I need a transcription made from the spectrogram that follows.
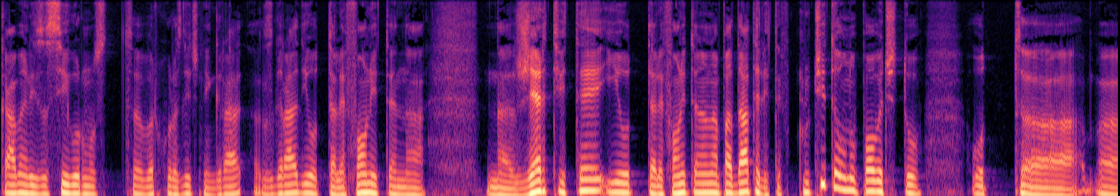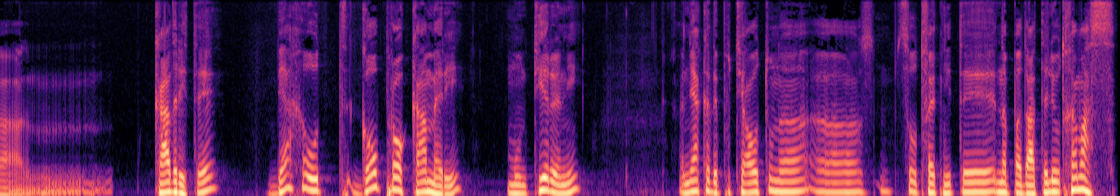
камери за сигурност върху различни сгради, от телефоните на, на жертвите и от телефоните на нападателите. Включително повечето от а, а, кадрите бяха от GoPro камери, монтирани някъде по тялото на а, съответните нападатели от Хамас.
